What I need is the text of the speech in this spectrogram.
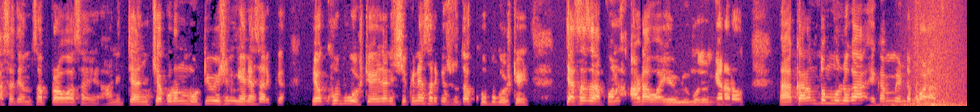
असा त्यांचा प्रवास आहे. आणि त्यांच्याकडून मोटिवेशन घेण्यासारख्या या खूप गोष्टी आहेत आणि शिकण्यासारख्या सुद्धा खूप गोष्टी आहेत. त्याचाच आपण आढावा या व्हिडिओमधून घेणार आहोत. कारण तो मुलगा एका मेंढपाळाचा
